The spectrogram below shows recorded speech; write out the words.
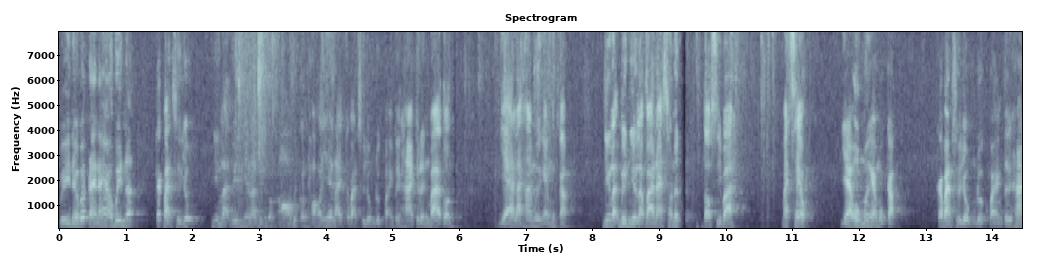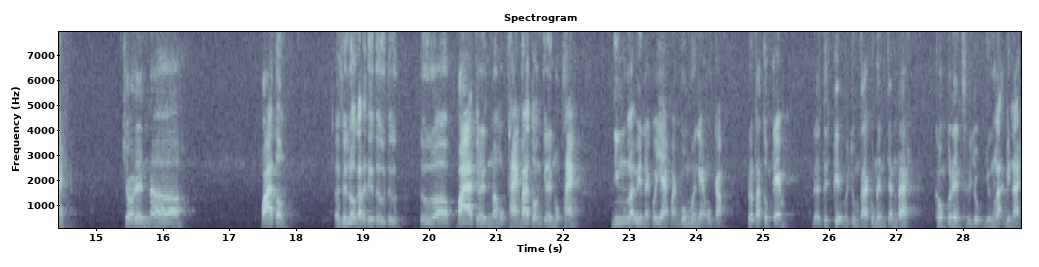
Vì nếu bếp này nó hao pin á, các bạn sử dụng những loại pin như là pin con ó, pin con thỏ như thế này, các bạn sử dụng được khoảng từ 2 cho đến 3 tuần. Giá là 20.000 một cặp. Những loại pin như là Panasonic, Toshiba Maxell giá 40.000 một cặp. Các bạn sử dụng được khoảng từ 2 cho đến ờ, uh, 3 tuần. Tôi xin lỗi các bạn từ từ từ từ ờ, 3 cho đến một tháng 3 tuần cho đến một tháng. Nhưng loại pin này có giá khoảng 40.000 một cặp rất là tốn kém. Để tiết kiệm thì chúng ta cũng nên tránh ra không có nên sử dụng những loại pin này.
